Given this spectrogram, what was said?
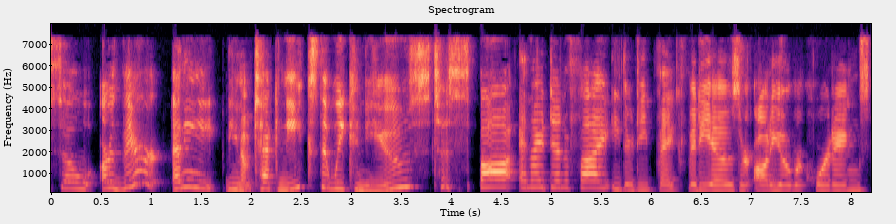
So, are there any, you know, techniques that we can use to spot and identify either deepfake videos or audio recordings?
